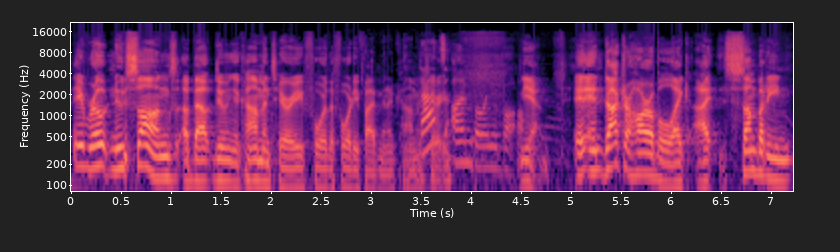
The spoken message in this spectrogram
They wrote new songs about doing a commentary for the 45 minute commentary. That's unbelievable. Yeah, and, and Doctor Horrible, like I, somebody,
